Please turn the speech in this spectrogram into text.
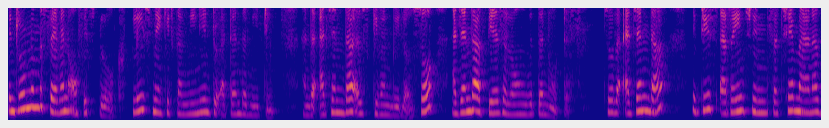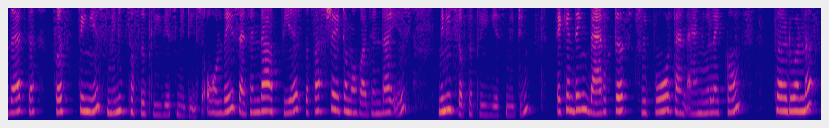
in room number 7 office block. Please make it convenient to attend the meeting. And the agenda is given below. So agenda appears along with the notice. So the agenda it is arranged in such a manner that the first thing is minutes of the previous meeting. So always agenda appears. The first item of agenda is minutes of the previous meeting. Second thing directors report and annual accounts. Third one is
